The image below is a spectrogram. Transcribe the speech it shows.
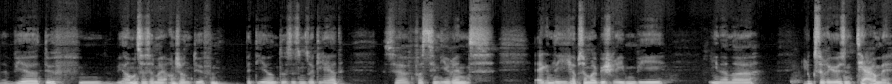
Wir dürfen, wir haben uns das einmal anschauen dürfen bei dir und du hast es uns erklärt. Sehr faszinierend. Eigentlich, ich habe es einmal beschrieben, wie in einer luxuriösen Therme.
